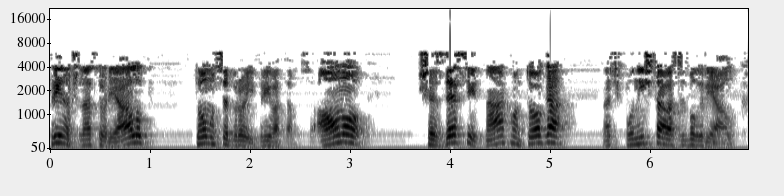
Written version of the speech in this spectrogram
prije što nastao rijalog, to mu se broji, privatam se. A ono 60 nakon toga, znači poništava se zbog rijaluka.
